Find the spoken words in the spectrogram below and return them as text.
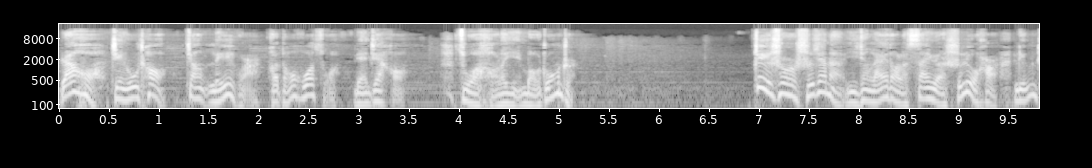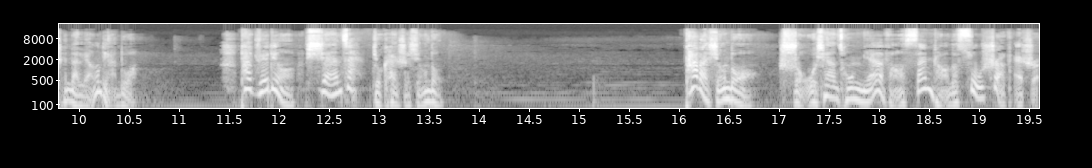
然后靳如超将雷管和导火索连接好，做好了引爆装置。这时候时间呢，已经来到了三月十六号凌晨的两点多，他决定现在就开始行动。他的行动。首先从棉纺三厂的宿舍开始，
